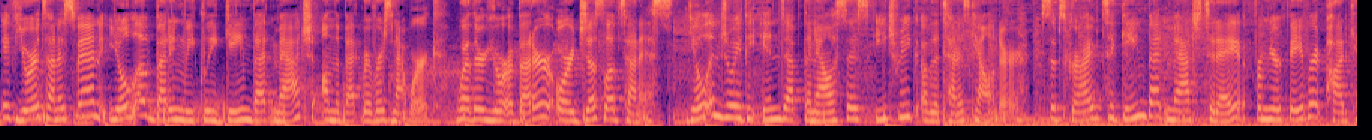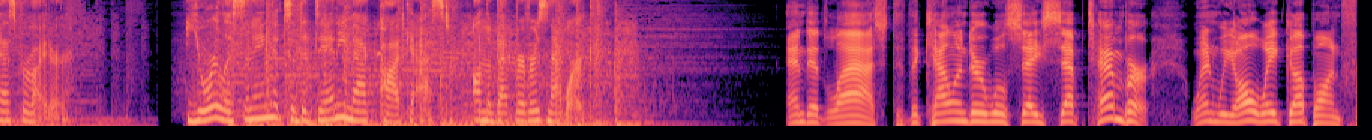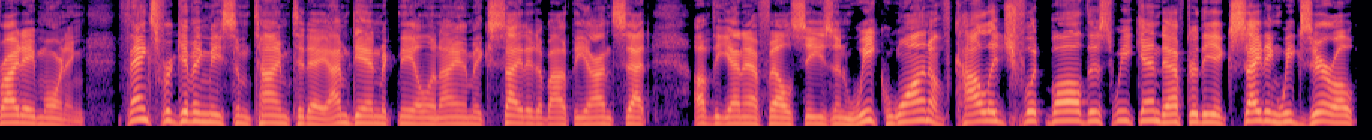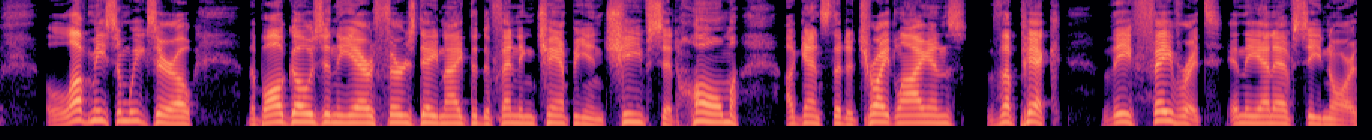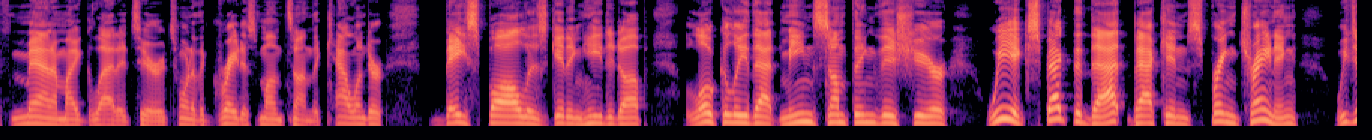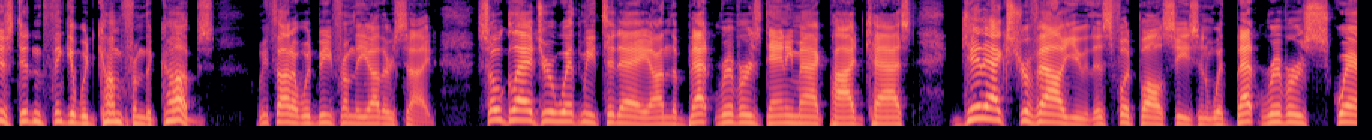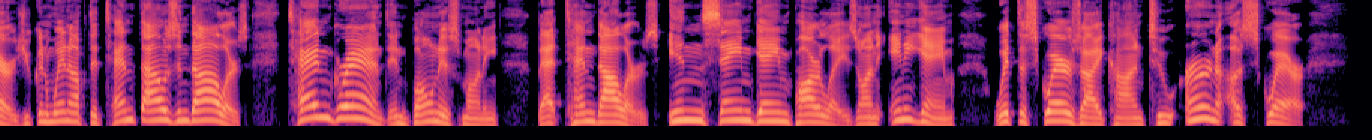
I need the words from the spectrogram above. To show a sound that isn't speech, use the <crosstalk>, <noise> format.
If you're a tennis fan, you'll love Betting Weekly Game Bet Match on the Bet Rivers Network. Whether you're a better or just love tennis, you'll enjoy the in depth analysis each week of the tennis calendar. Subscribe to Game Bet Match today from your favorite podcast provider. You're listening to the Danny Mac Podcast on the Bet Rivers Network. And at last, the calendar will say September when we all wake up on Friday morning. Thanks for giving me some time today. I'm Dan McNeil, and I am excited about the onset of the NFL season. Week one of college football this weekend after the exciting week zero. Love me some week zero. The ball goes in the air Thursday night. The defending champion Chiefs at home against the Detroit Lions. The pick the favorite in the NFC North. Man, am I glad it's here. It's one of the greatest months on the calendar. Baseball is getting heated up. Locally, that means something this year. We expected that back in spring training. We just didn't think it would come from the Cubs. We thought it would be from the other side. So glad you're with me today on the Bet Rivers Danny Mac podcast. Get extra value this football season with Bet Rivers Squares. You can win up to $10,000, 10 grand in bonus money. Bet $10 in same game parlays on any game with the Squares icon to earn a square.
